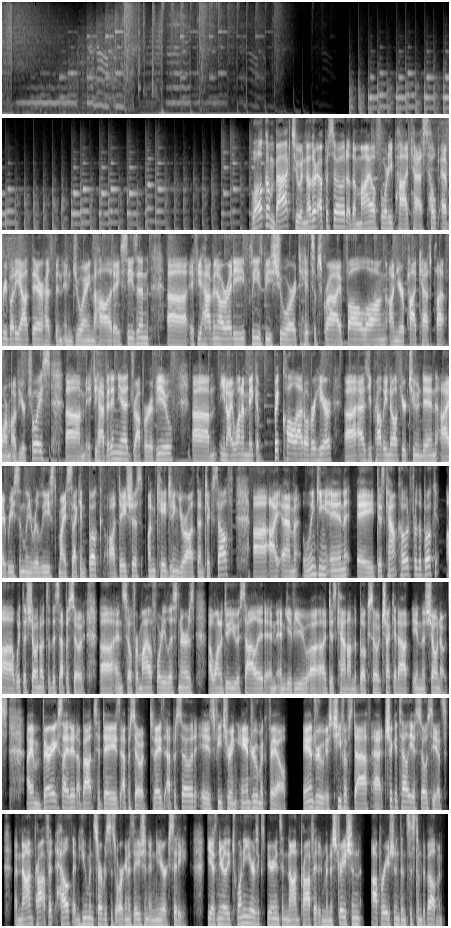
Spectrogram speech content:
Welcome back to another episode of the Mile 40 podcast. Hope everybody out there has been enjoying the holiday season. Uh, if you haven't already, please be sure to hit subscribe, follow along on your podcast platform of your choice. Um, if you have it in you, drop a review. Um, you know, I want to make a quick call out over here. Uh, as you probably know, if you're tuned in, I recently released my second book, Audacious Uncaging Your Authentic Self. Uh, I am linking in a discount code for the book uh, with the show notes of this episode. Uh, and so for Mile 40 listeners, I want to do you a solid and, and give you a, a discount on the book. So check it out in the show notes. I am very excited about today's episode. Today's episode is featuring Andrew MacPhail. Andrew is chief of staff at Cicatelli Associates, a nonprofit health and human services organization in New York City. He has nearly 20 years experience in nonprofit administration, operations, and system development.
